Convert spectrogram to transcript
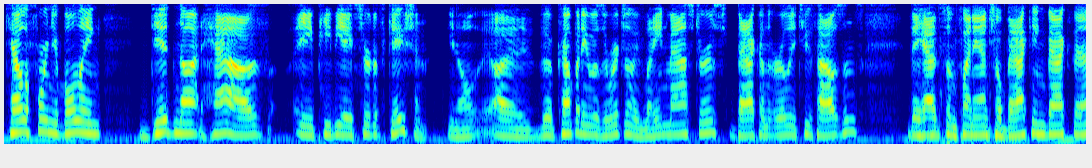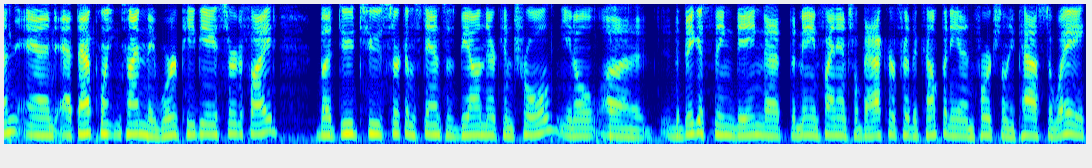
California Bowling did not have a PBA certification. You know, uh, the company was originally Lane Masters back in the early 2000s. They had some financial backing back then, and at that point in time, they were PBA certified. But due to circumstances beyond their control, you know, uh, the biggest thing being that the main financial backer for the company unfortunately passed away,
